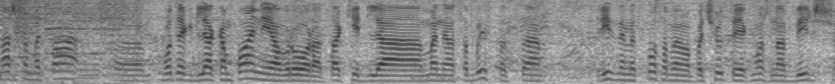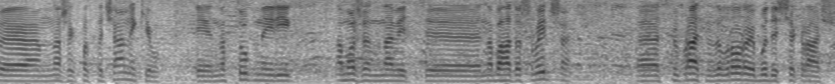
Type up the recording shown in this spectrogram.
Наша мета, е, от як для компанії Аврора, так і для мене особисто, це різними способами почути як можна більше наших постачальників. І наступний рік, а може навіть е, набагато швидше, е, співпраця з Авророю буде ще краще.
